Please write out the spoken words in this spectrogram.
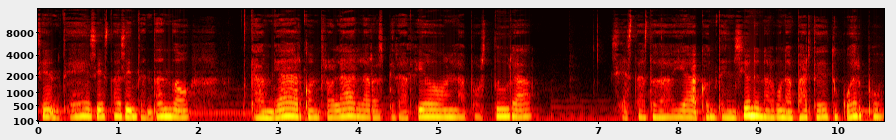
Sientes si estás intentando cambiar, controlar la respiración, la postura, si estás todavía con tensión en alguna parte de tu cuerpo.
